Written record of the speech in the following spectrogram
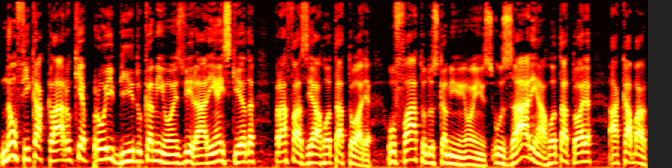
não fica claro que é proibido caminhões virarem à esquerda para fazer a rotatória. O fato dos caminhões usarem a rotatória acaba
